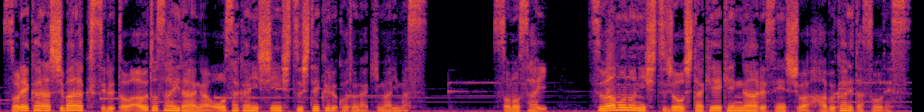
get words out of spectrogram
それからしばらくするとアウトサイダーが大阪に進出してくることが決まります。その際、強者に出場した経験がある選手は省かれたそうです。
